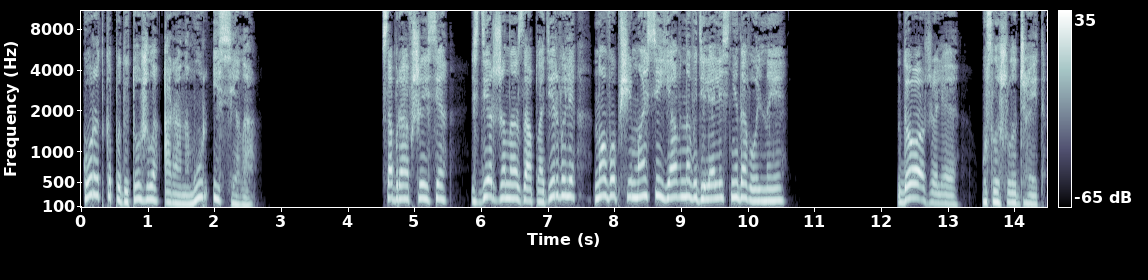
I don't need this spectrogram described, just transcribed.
коротко подытожила Арана Мур и села. Собравшиеся сдержанно зааплодировали, но в общей массе явно выделялись недовольные. «Дожили», — услышала Джейд.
